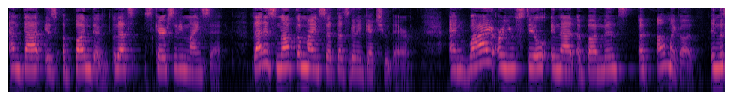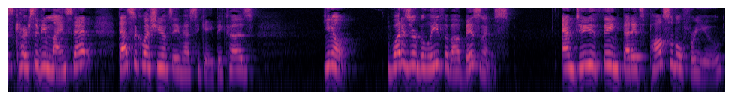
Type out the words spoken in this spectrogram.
And that is abundant. That's scarcity mindset. That is not the mindset that's going to get you there. And why are you still in that abundance? Uh, oh my God, in the scarcity mindset? That's the question you have to investigate because, you know, what is your belief about business? And do you think that it's possible for you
